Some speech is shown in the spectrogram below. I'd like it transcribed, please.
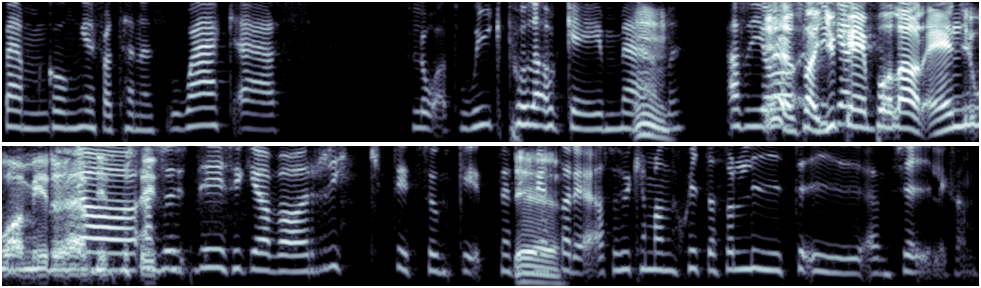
fem gånger för att hennes whack ass, förlåt, weak pull-out game man. Alltså jag Mm. yeah, it's like you can't pull out and you want me to have Ja, these procedures. alltså, det tycker jag var riktigt sunkigt när jag fick Yeah. det. Alltså, hur kan man skita så lite i en tjej? Liksom?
